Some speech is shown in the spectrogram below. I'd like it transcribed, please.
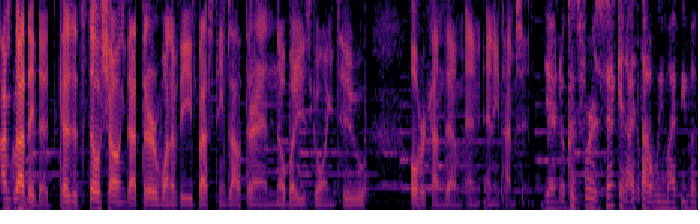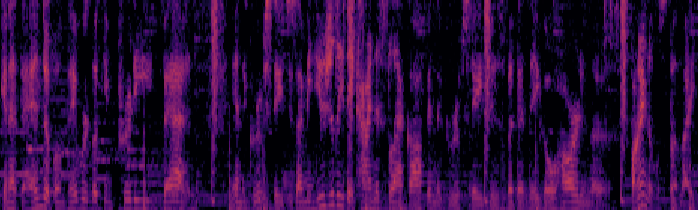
I'm glad they did because it's still showing that they're one of the best teams out there, and nobody's going to overcome them an- anytime soon. yeah, no, because for a second I thought we might be looking at the end of them. They were looking pretty bad in the group stages. I mean, usually they kind of slack off in the group stages, but then they go hard in the finals. But like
